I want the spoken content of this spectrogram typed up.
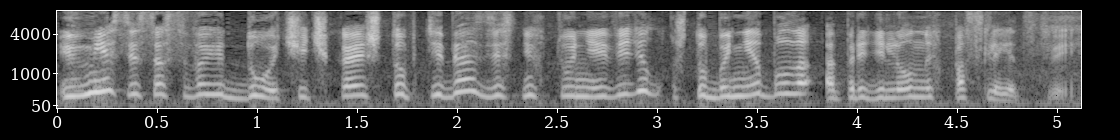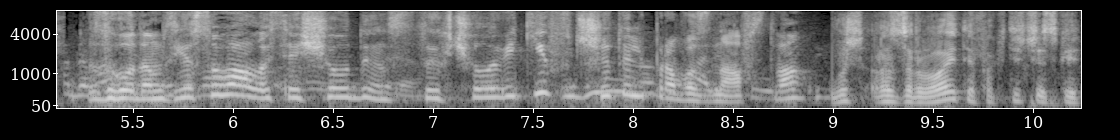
и вместе со своей дочечкой, чтобы тебя здесь никто не видел, чтобы не было определенных последствий. Згодом з'ясувалося, що один з цих чоловіків – вчитель правознавства, Вы же разрываете фактически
